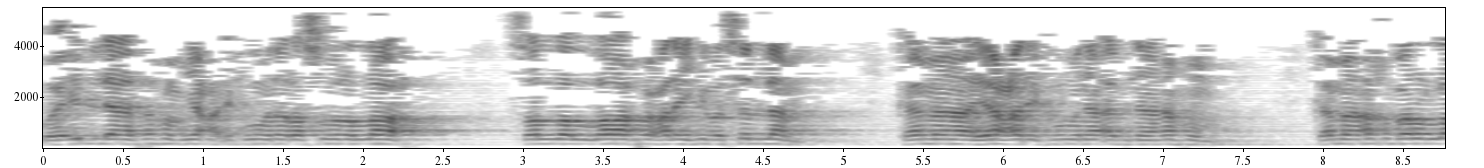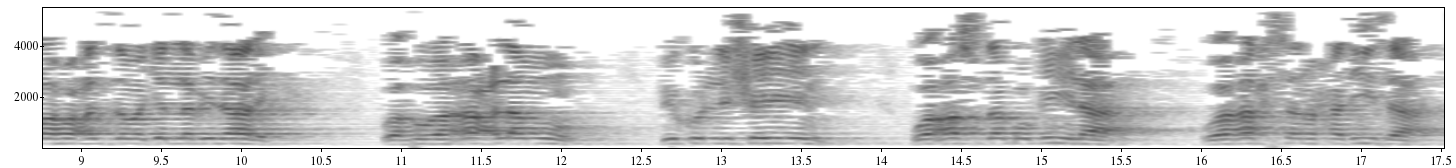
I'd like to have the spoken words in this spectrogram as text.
وإلا فهم يعرفون رسول الله صلى الله عليه وسلم كما يعرفون أبناءهم كما أخبر الله عز وجل بذلك وهو أعلم بكل شيء وأصدق قيلا وأحسن حديثا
